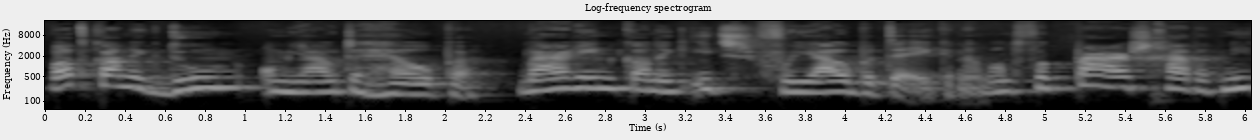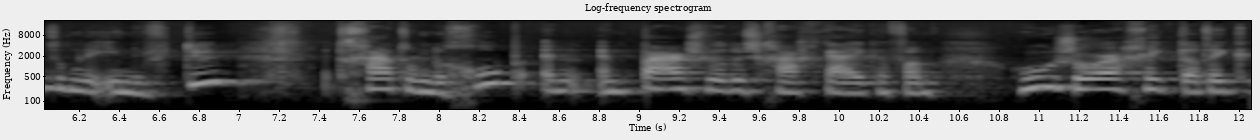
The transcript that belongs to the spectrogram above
wat kan ik doen om jou te helpen? Waarin kan ik iets voor jou betekenen? Want voor paars gaat het niet om de individu, het gaat om de groep. En, en paars wil dus graag kijken van, hoe zorg ik dat ik,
